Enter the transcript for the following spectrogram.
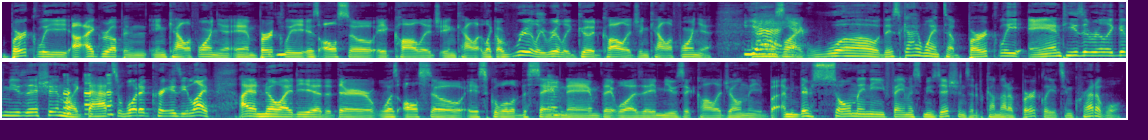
Berkeley. I grew up in in California, and Berkeley is also a college in Cal, like a really really good college in California. And I was yeah. like, whoa, this guy went to Berkeley and he's a really good musician. Like that's what a crazy life. I had no idea that there was also a school of the same name that was a music college only. But I mean, there's so many famous musicians that have come out of Berklee. It's incredible.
